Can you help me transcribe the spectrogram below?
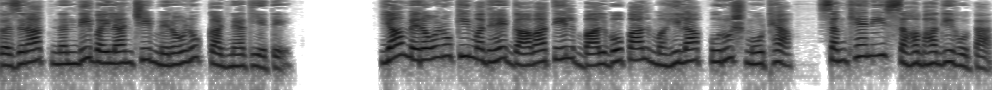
गजरात नंदी बैलांची मिरवणूक काढण्यात येते. या मिरवणुकीमध्ये गावातील बालगोपाल महिला पुरुष मोठ्या संख्येने सहभागी होतात.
